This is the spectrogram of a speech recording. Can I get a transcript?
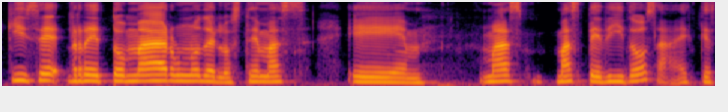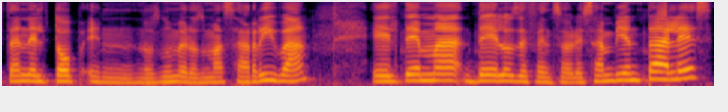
quise retomar uno de los temas eh, más, más pedidos, ah, que está en el top, en los números más arriba, el tema de los defensores ambientales.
